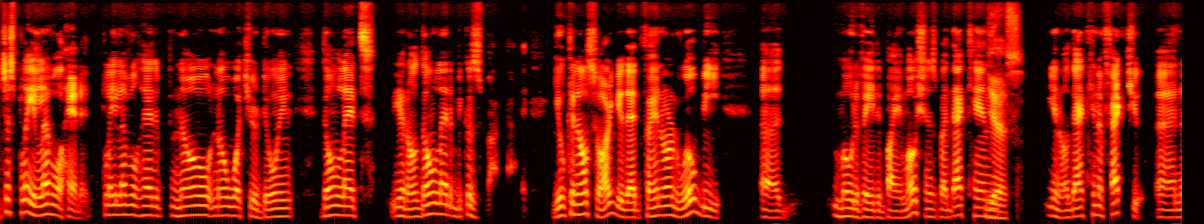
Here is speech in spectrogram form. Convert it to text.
just play level headed, play level headed, know know what you're doing. Don't let you know, don't let it because you can also argue that Feyenoord will be uh, motivated by emotions, but that can yes, you know, that can affect you and.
